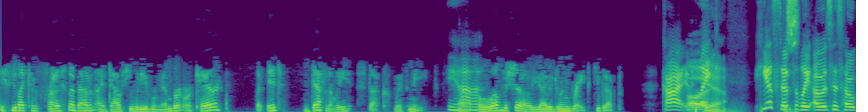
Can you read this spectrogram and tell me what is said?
if you like confronted him about it, I doubt he would even remember or care, but it definitely stuck with me. Yeah. Uh, I love the show. You guys are doing great. Keep it up. God, Uh, like yeah. he ostensibly owes his whole,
